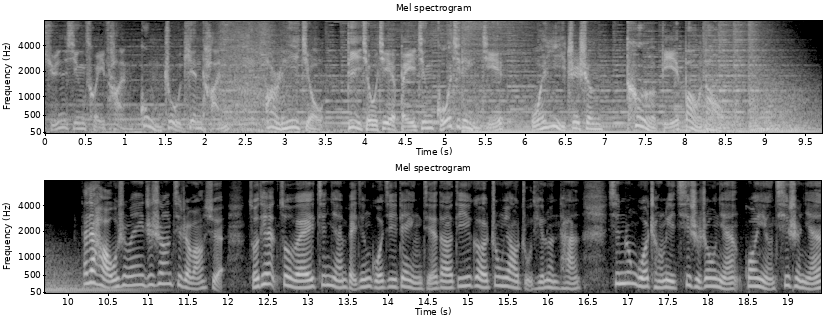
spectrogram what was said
群星璀璨，共筑天坛。二零一九第九届北京国际电影节文艺之声特别报道。大家好，我是文艺之声记者王雪。昨天，作为今年北京国际电影节的第一个重要主题论坛——新中国成立七十周年光影七十年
